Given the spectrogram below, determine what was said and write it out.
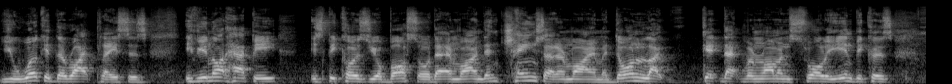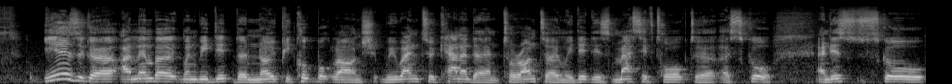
You work at the right places. If you're not happy, it's because your boss or that environment. Then change that environment. Don't like get that environment swallow you in because Years ago, I remember when we did the Nopi cookbook launch, we went to Canada and Toronto and we did this massive talk to a, a school. And this school,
